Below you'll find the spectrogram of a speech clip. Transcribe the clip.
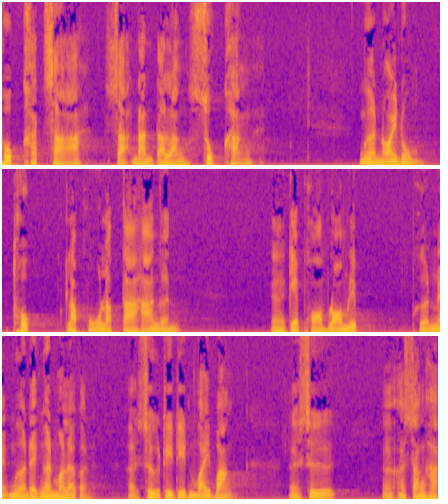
ทุกคัดสาสะนันตะลังสุขขัง เมื่อน้อยหนุ่ม ทุกหลับหูหลับตาหาเงิน เก็บหอมรอมริบ เพื่อเมื่อได้เงินมาแล้วก่อนซื้อที่ดินไว้บ้างซื้ออสังหา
